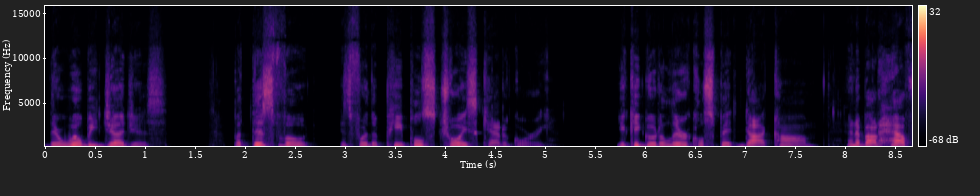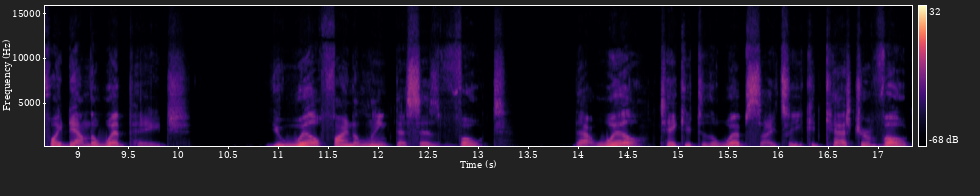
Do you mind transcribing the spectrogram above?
There will be judges, but this vote is for the People's Choice category. You could go to lyricalspit.com and about halfway down the web page, you will find a link that says vote. That will take you to the website so you could cast your vote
